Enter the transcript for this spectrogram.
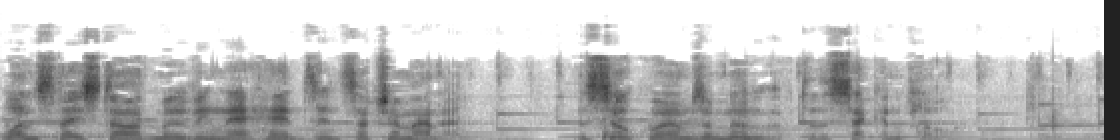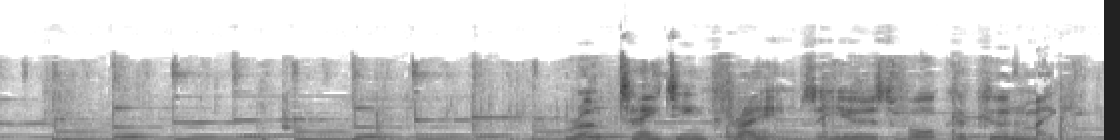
Once they start moving their heads in such a manner, the silkworms are moved to the second floor. Rotating frames are used for cocoon making.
